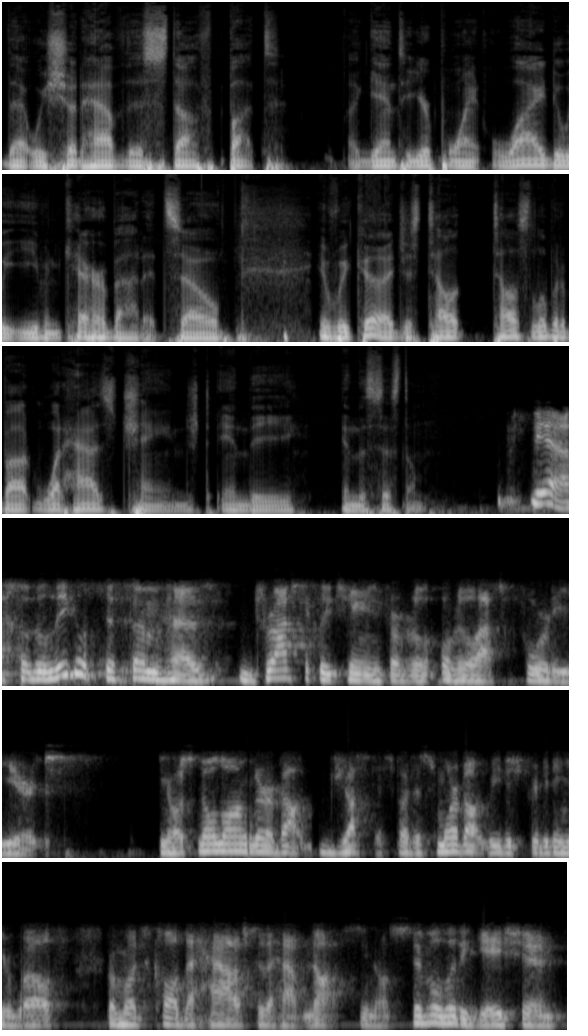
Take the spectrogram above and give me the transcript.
that we should have this stuff, but again to your point, why do we even care about it? So if we could just tell tell us a little bit about what has changed in the in the system. Yeah, so the legal system has drastically changed over over the last 40 years. You know, it's no longer about justice, but it's more about redistributing your wealth from what's called the haves to the have-nots. You know, civil litigation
